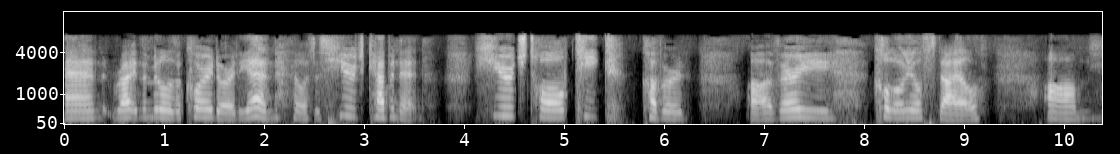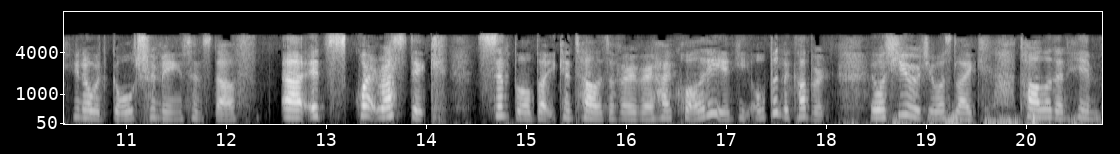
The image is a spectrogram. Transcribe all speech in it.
And right in the middle of the corridor at the end, there was this huge cabinet, huge, tall, teak covered, uh, very colonial style, um, you know, with gold trimmings and stuff. Uh, it's quite rustic, simple, but you can tell it's a very, very high quality. And he opened the cupboard. It was huge. It was like taller than him.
